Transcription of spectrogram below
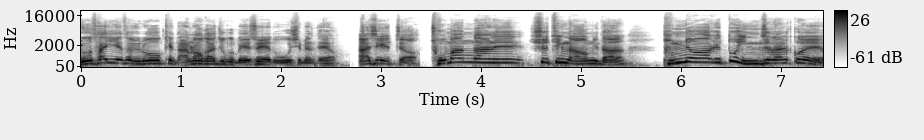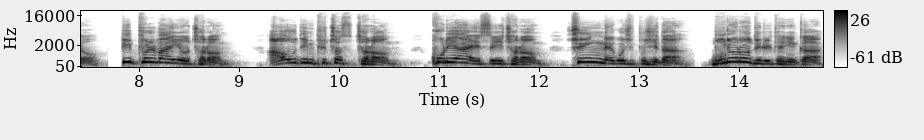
요 사이에서 이렇게 나눠 가지고 매수해 놓으시면 돼요. 아시겠죠? 조만간에 슈팅 나옵니다. 분명하게 또 인증할 거예요. 피플바이오처럼 아우딘 퓨처스처럼 코리아 SE처럼 수익 내고 싶으시다. 무료로 드릴 테니까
